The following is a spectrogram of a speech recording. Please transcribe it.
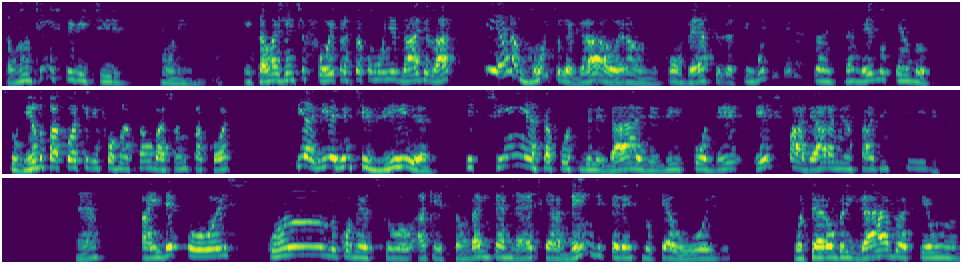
Então, não tinha espiritismo. Então, a gente foi para essa comunidade lá e era muito legal, eram conversas assim muito interessantes, né? Mesmo sendo subindo pacote de informação, baixando pacote. E ali a gente via que tinha essa possibilidade de poder espalhar a mensagem espírita, né? Aí depois, quando começou a questão da internet, que era bem diferente do que é hoje, você era obrigado a ter um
